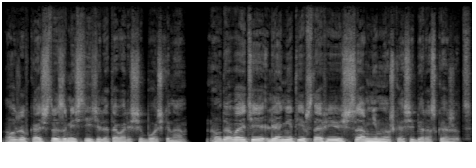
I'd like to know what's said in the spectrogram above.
но уже в качестве заместителя товарища Бочкина. Ну, давайте Леонид Евстафьевич сам немножко о себе расскажет.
